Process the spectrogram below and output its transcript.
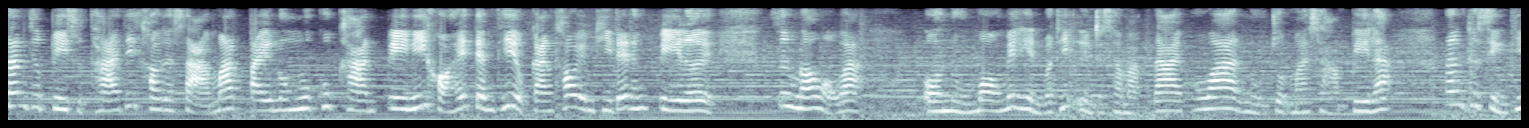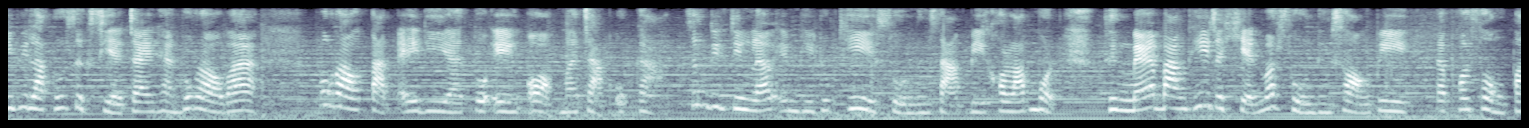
นั่นคือปีสุดท้ายที่เขาจะสามารถไปลงลุกคุกคานปีนี้ขอให้เต็มที่กับการเข้า MT ได้ทั้งปีเลย ซึ่งน้องบอกว่า อ๋อหนูมองไม่เห็นว่าที่อื่นจะสมัครได้ เพราะว่าหนูจบมา 3 ปีแล้วนั่นคือสิ่งที่พี่รักรู้สึกเสียใจแทนพวกเราว่า พวกเราตัดไอเดียตัวเองออกมาจากโอกาส ซึ่งจริง ๆ แล้ว MT ทุกที่0ถึง3ปีเขารับหมด ถึงแม้บางที่จะเขียนว่า0ถึง2ปี แต่พอส่งไป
